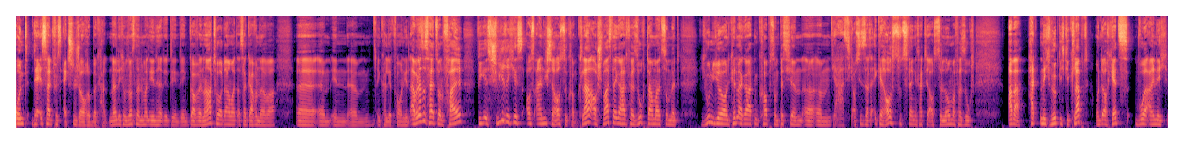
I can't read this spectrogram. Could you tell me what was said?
und der ist halt fürs Action-Genre bekannt. Ne? Nicht umsonst nannte man ihn den, den Governator damals, als er Governor war äh, ähm, in, ähm, in Kalifornien. Aber das ist halt so ein Fall, wie es schwierig ist, aus einer Nische rauszukommen. Klar, auch Schwarzenegger hat versucht, damals so mit Junior- und Kindergartenkopf so ein bisschen, äh, ähm, ja, sich aus dieser Ecke rauszuzwängen. Das hat ja auch Stallone mal versucht. Aber hat nicht wirklich geklappt. Und auch jetzt, wo er eigentlich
